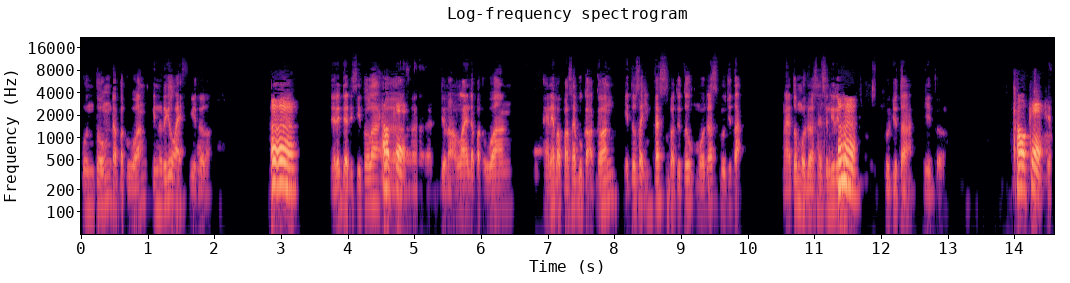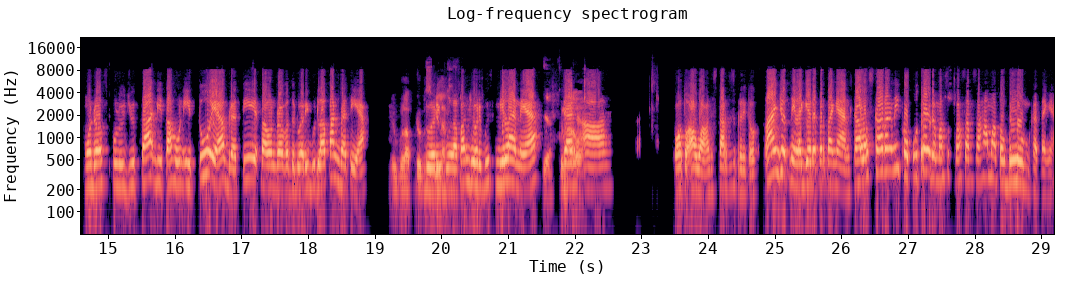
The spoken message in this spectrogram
untung dapat uang in real life gitu loh. Mm-mm. Jadi dari situlah Oke. eh, jualan online dapat uang. Akhirnya bapak saya buka akun, itu saya invest waktu itu modal 10 juta. Nah itu modal saya sendiri tuh, Mhm. 10 juta gitu. Oke, modal 10 juta di tahun itu ya, berarti tahun berapa tuh? 2008 berarti ya? 2029. 2008 2009 ya. Ya, Dan awal. uh, waktu awal start seperti itu. Lanjut nih lagi ada pertanyaan. Kalau sekarang nih Koputra udah masuk pasar saham atau belum katanya?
